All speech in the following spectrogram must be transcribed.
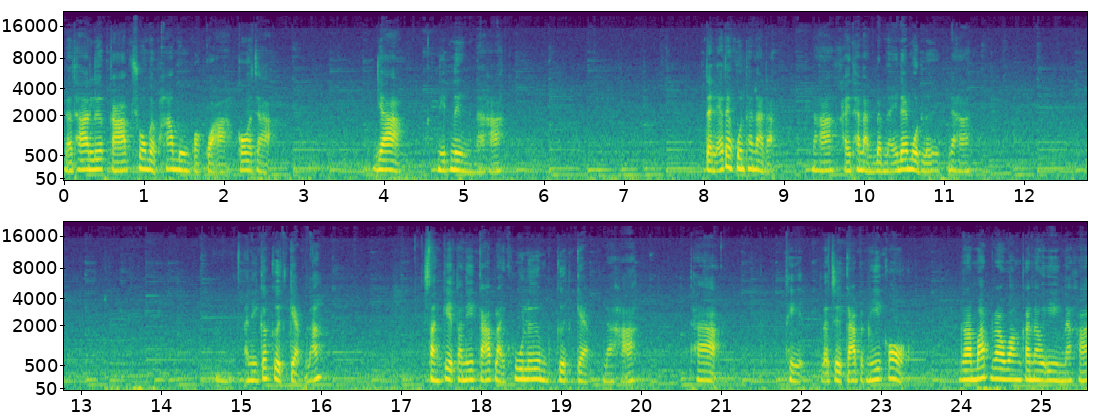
แล้วถ้าเลือกกราฟช่วงแบบ5โมงกว่าๆก็จะยากนิดนึงนะคะ แต่แล้วแต่คุณถนัดอะนะคะ ใครถนัดแบบไหนได้หมดเลยนะคะ อันนี้ก็เกิดแก็บนะ สังเกตตอนนี้กราฟหลายคู่เริ่มเกิดแก็บนะคะ ถ้าเทรดแล้วเจอกาฟแบบนี้ก็ระมัดระวังกันเอาเองนะคะ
